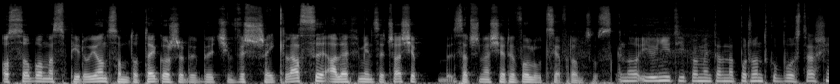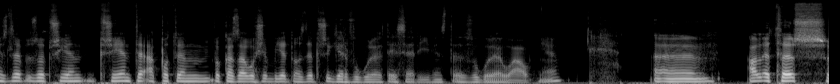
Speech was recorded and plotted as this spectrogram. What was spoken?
osobą aspirującą do tego, żeby być wyższej klasy, ale w międzyczasie zaczyna się rewolucja francuska. No Unity pamiętam na początku było strasznie źle, złe przyjęte, a potem okazało się być jedną z lepszych gier w ogóle tej serii, więc to jest w ogóle wow, nie? E, ale też...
